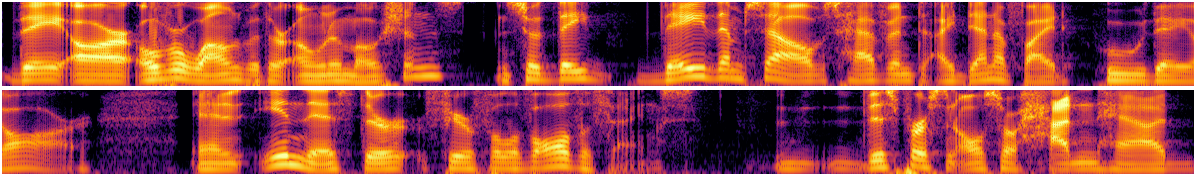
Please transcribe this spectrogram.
They are overwhelmed with their own emotions. And so they, they themselves haven't identified who they are. And in this, they're fearful of all the things. This person also hadn't had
